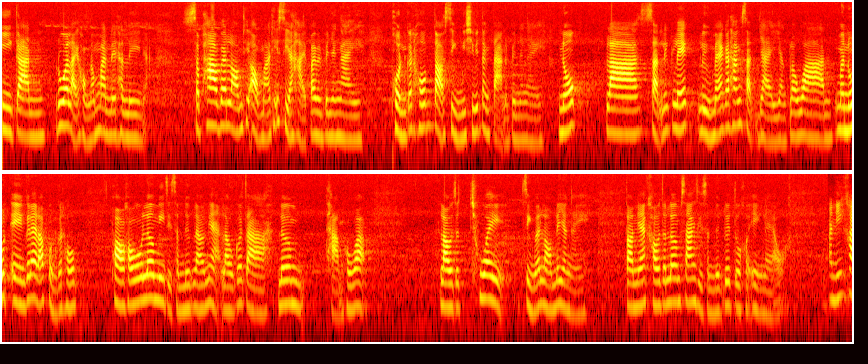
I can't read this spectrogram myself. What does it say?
มีการรั่วไหลของน้ำมันในทะเลเนี่ยสภาพแวดล้อมที่ออกมาที่เสียหายไปมันเป็นยังไง ผลกระทบต่อสิ่งมีชีวิตต่างๆมันเป็นยังไง นกปลาสัตว์เล็ก ๆ หรือแม้กระทั่งสัตว์ใหญ่อย่างปลาวานมนุษย์เองก็ได้รับผลกระทบ พอเขาเริ่มมีจิตสำนึกแล้วเนี่ยเราก็จะเริ่มถามเขาว่า เราจะช่วยสิ่งแวดล้อมได้ยังไง ตอนนี้เขาจะเริ่มสร้างจิตสำนึกด้วยตัวเขาเองแล้ว อันนี้ใคร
